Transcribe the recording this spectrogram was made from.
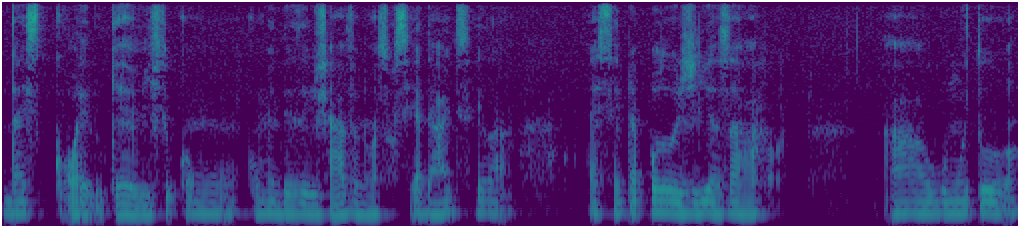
da escória do que é visto como, como indesejável numa sociedade, sei lá. É sempre apologias a, a algo muito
